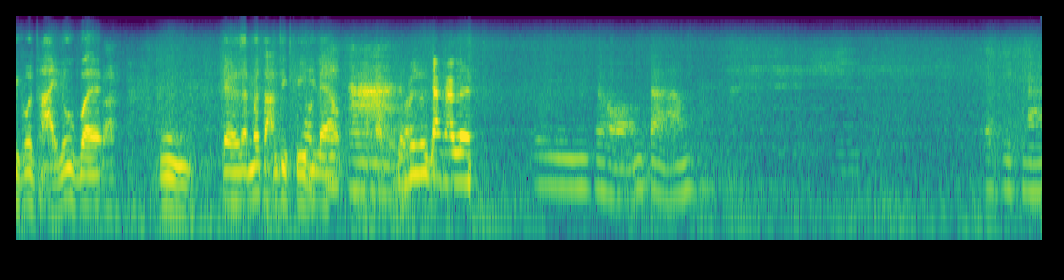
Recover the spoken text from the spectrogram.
มีคนถ่ายรูปไว้อืมเจอกันเมื่อสามสิบปีที่แล้วค่ะยังไม่รู้จักกันเลยหนึ่งสองสามสวัสดีค่ะ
